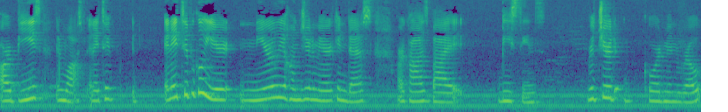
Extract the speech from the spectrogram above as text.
are bees and wasps. In a, t- in a typical year, nearly 100 American deaths are caused by bee stings. Richard Gordman wrote,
